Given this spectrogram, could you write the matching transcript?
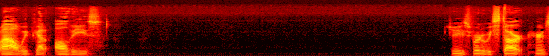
Wow, we've got all these. Geez, where do we start? Here's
